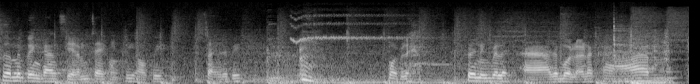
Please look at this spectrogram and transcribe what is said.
พื่อไม่เป็นการเสียน้ำใจของพี่เขาพี่ใส่เลยพี่ หมดไปเลยช่วยหนึ่งไปเลยอ่าจะหมดแล้วนะครับ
